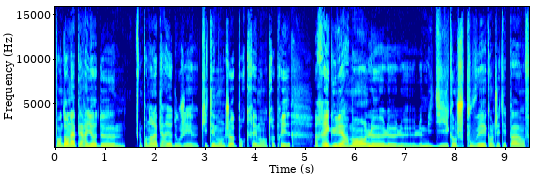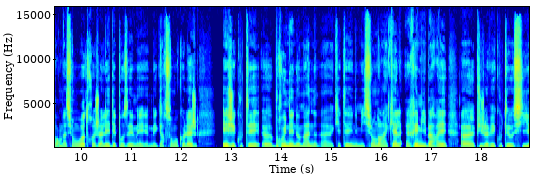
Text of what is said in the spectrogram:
pendant la période, pendant la période où j'ai quitté mon job pour créer mon entreprise, régulièrement le, midi quand je pouvais, quand j'étais pas en formation ou autre, j'allais déposer mes garçons au collège et j'écoutais euh, Brunet Neumann, euh, qui était une émission dans laquelle Rémi Barré, euh, et puis je l'avais écouté aussi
